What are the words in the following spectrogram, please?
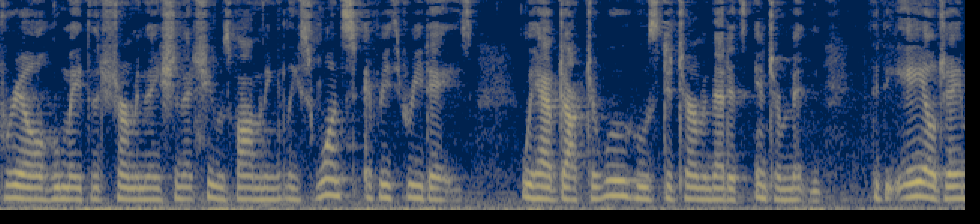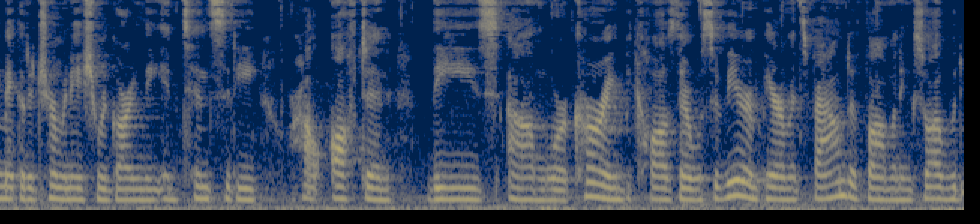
Brill, who made the determination that she was vomiting at least once every three days. We have Dr. Wu, who's determined that it's intermittent. Did the ALJ make a determination regarding the intensity or how often these um, were occurring because there were severe impairments found of vomiting? So I would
